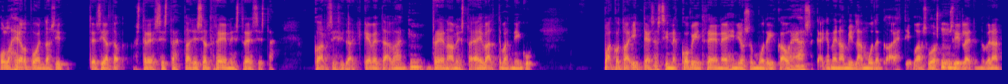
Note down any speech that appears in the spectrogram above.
olla helpointa sitten sieltä stressistä, tai siis sieltä treenin stressistä karsi sitä, keventää vähän mm. treenaamista ja ei välttämättä niin kuin pakota itteensä sinne koviin treeneihin, jos on muutenkin kauhean hässäkkä, eikä meinaa millään muutenkaan ehtiä, vaan suostuu mm. silleen, että nyt vedän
